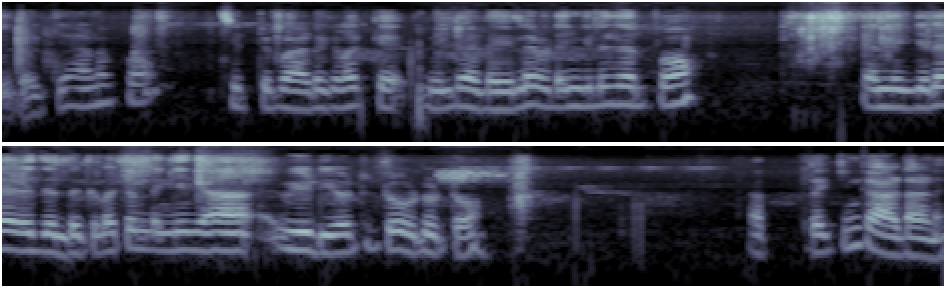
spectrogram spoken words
ഇതൊക്കെയാണ് ഇപ്പോൾ ചുറ്റുപാടുകളൊക്കെ ഇതിന്റെ ഇടയിൽ എവിടെയെങ്കിലും ചിലപ്പോൾ എന്തെങ്കിലും ജന്തുക്കളൊക്കെ ഉണ്ടെങ്കിൽ ഞാൻ വീഡിയോ ഇട്ടിട്ട് ഓടും കേട്ടോ അത്രയ്ക്കും കാടാണ്.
